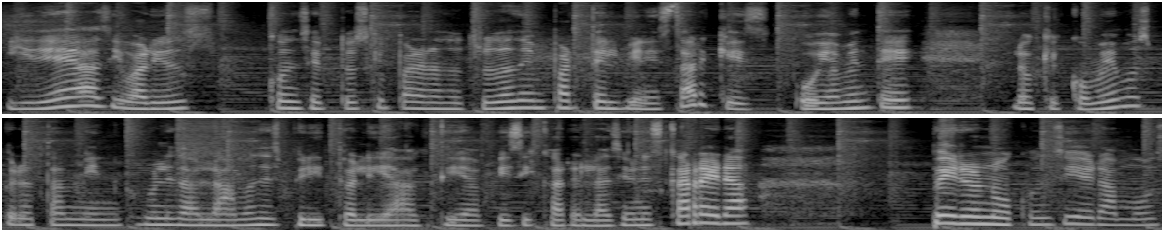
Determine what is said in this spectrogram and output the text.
ideas y varios conceptos que para nosotros hacen parte del bienestar, que es obviamente lo que comemos, pero también como les hablábamos, espiritualidad, actividad física, relaciones, carrera, pero no consideramos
